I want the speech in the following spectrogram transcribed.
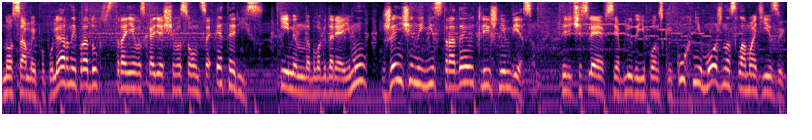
Но самый популярный продукт в стране восходящего солнца – это рис. Именно благодаря ему женщины не страдают лишним весом. Перечисляя все блюда японской кухни, можно сломать язык.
